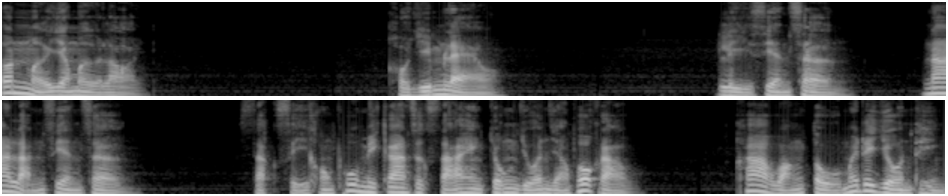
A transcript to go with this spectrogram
ต้นเหมยอย่างมือลอย เขายิ้มแล้ว หลี่เซียนเซิง หน้าหลันเซียนเซิง ศักดิ์ศรีของผู้มีการศึกษาแห่งจงหยวนอย่างพวกเรา ข้าหวังตู่ไม่ได้โยนทิ้ง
